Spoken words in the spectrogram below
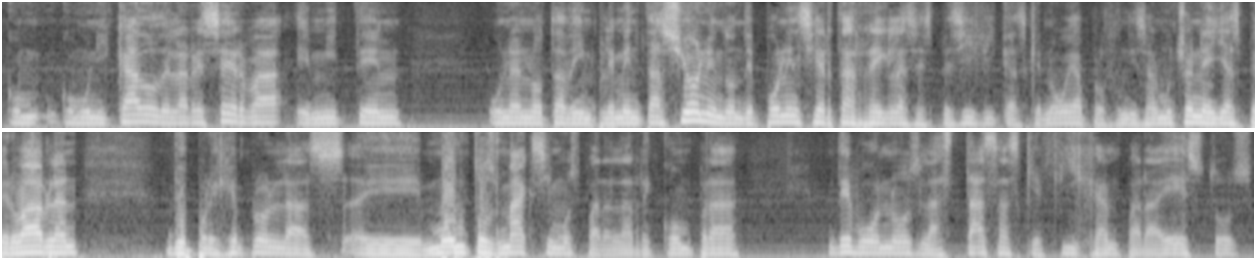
com- comunicado de la Reserva emiten una nota de implementación en donde ponen ciertas reglas específicas que no voy a profundizar mucho en ellas, pero hablan de, por ejemplo, los montos máximos para la recompra de bonos, las tasas que fijan para estos,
